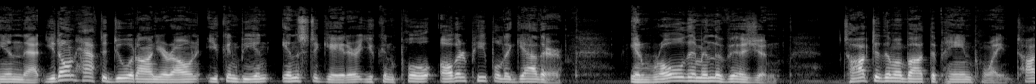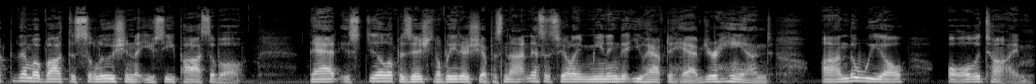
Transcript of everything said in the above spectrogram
in that you don't have to do it on your own. You can be an instigator. You can pull other people together, enroll them in the vision, talk to them about the pain point, talk to them about the solution that you see possible. That is still a position of leadership. It's not necessarily meaning that you have to have your hand on the wheel all the time.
